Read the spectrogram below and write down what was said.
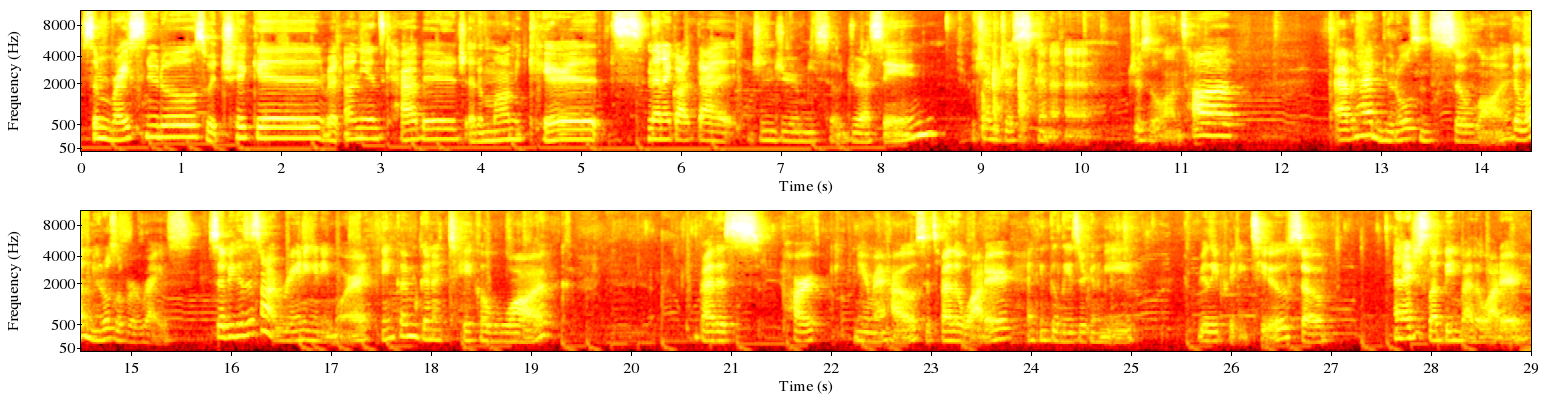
Some rice noodles with chicken, red onions, cabbage, edamame carrots. And then I got that ginger miso dressing, which I'm just gonna drizzle on top. I haven't had noodles in so long. I love noodles over rice. So because it's not raining anymore, I think I'm gonna take a walk by this park near my house. It's by the water. I think the leaves are gonna be really pretty too. So, and I just love being by the water.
